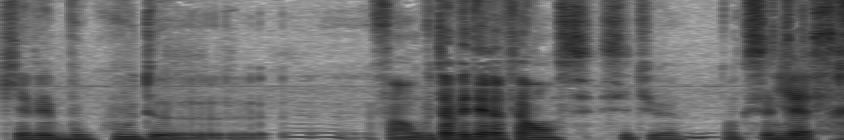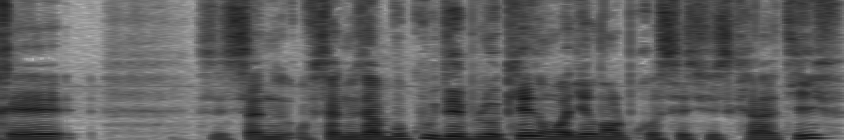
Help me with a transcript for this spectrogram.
qui avait beaucoup de, enfin, où tu avais des références, si tu veux. Donc, c'était très, ça nous, ça nous a beaucoup débloqué, on va dire, dans le processus créatif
